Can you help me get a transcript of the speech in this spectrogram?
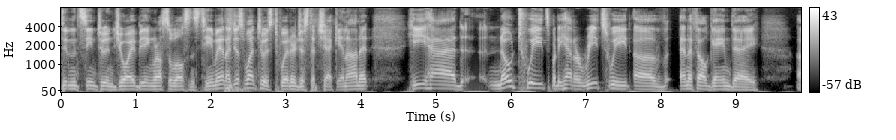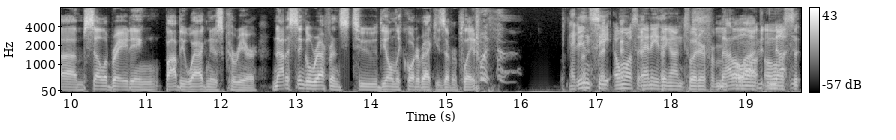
didn't seem to enjoy being Russell Wilson's teammate. I just went to his Twitter just to check in on it. He had no tweets, but he had a retweet of NFL Game Day um, celebrating Bobby Wagner's career. Not a single reference to the only quarterback he's ever played with. I didn't see almost anything on Twitter from Not a lot. almost Not-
